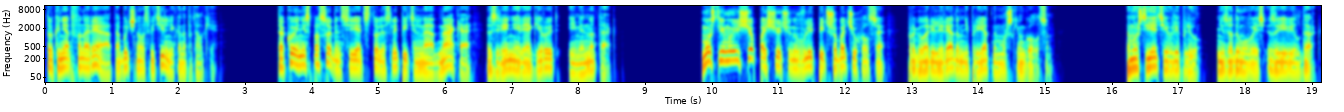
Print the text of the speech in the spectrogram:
Только не от фонаря, а от обычного светильника на потолке. Такой не способен сиять столь ослепительно, однако зрение реагирует именно так. «Может, ему еще пощечину влепить, чтобы очухался?» проговорили рядом неприятным мужским голосом. «А может, я тебе влеплю?» не задумываясь, заявил Дарк.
